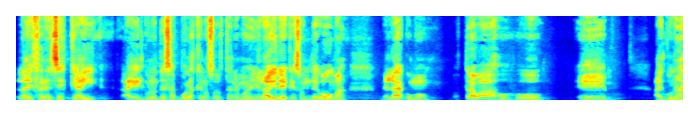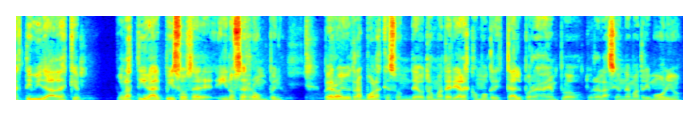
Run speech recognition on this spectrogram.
La diferencia es que hay, hay algunas de esas bolas que nosotros tenemos en el aire que son de goma, ¿verdad? Como los trabajos o eh, algunas actividades que Tú las tiras al piso y no se rompen, pero hay otras bolas que son de otros materiales como cristal, por ejemplo, tu relación de matrimonio,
